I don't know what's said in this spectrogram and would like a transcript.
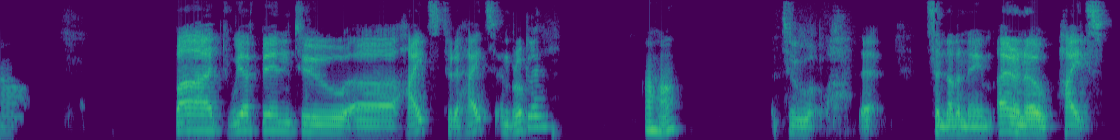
Oh. But we have been to uh, Heights, to the Heights in Brooklyn. Uh huh. To uh, it's another name. I don't know Heights,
